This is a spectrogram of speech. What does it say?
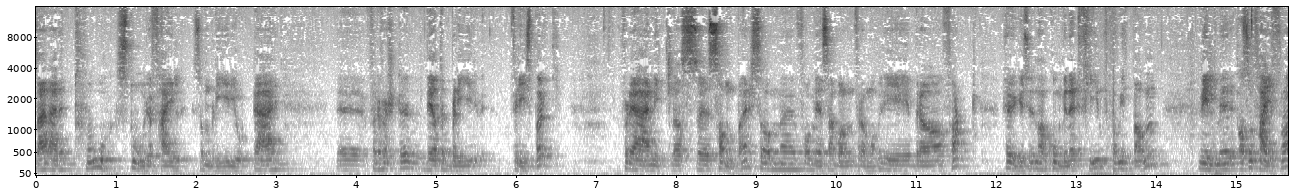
der er det to store feil som blir gjort. Det er for det første det at det blir frispark. For det er Niklas eh, Sandberg som eh, får med seg ballen framover i bra fart. Haugesund har kombinert fint på midtbanen. Wilmer, altså Feifa,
